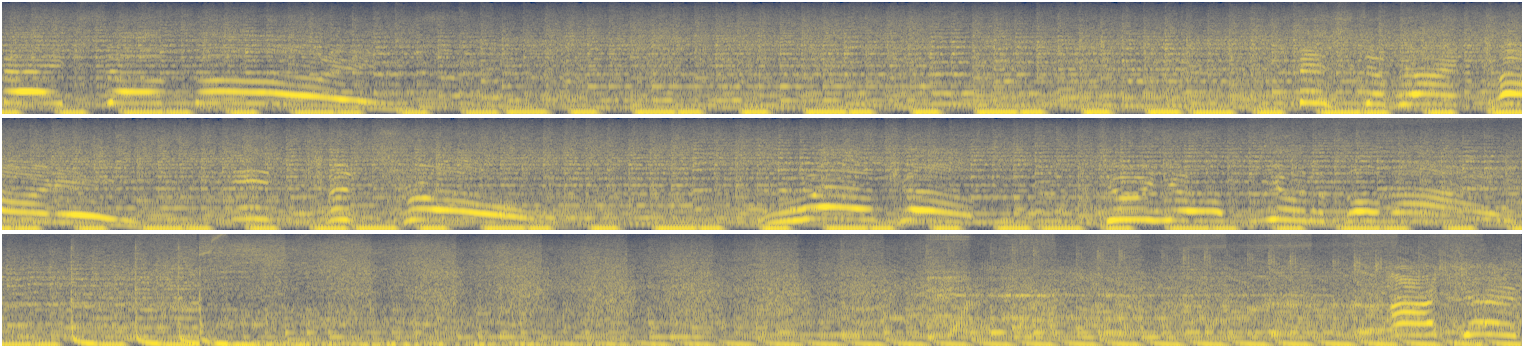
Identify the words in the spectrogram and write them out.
Make some noise. Mr. Brian Carney in control. Welcome to your beautiful. I can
